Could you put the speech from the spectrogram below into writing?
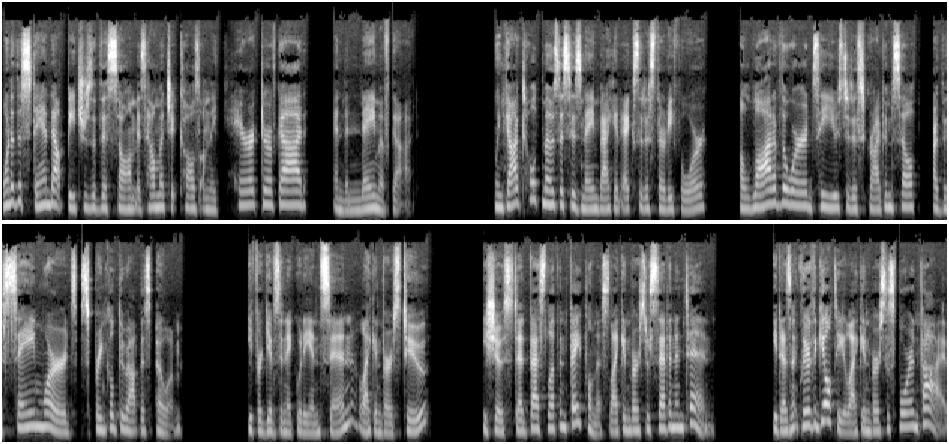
One of the standout features of this psalm is how much it calls on the character of God and the name of God. When God told Moses his name back in Exodus 34, A lot of the words he used to describe himself are the same words sprinkled throughout this poem. He forgives iniquity and sin, like in verse 2. He shows steadfast love and faithfulness, like in verses 7 and 10. He doesn't clear the guilty, like in verses 4 and 5.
